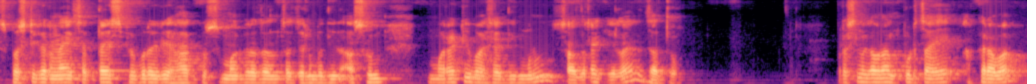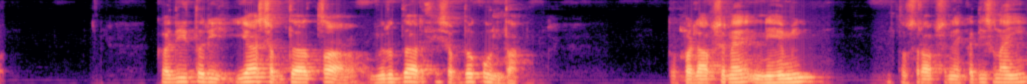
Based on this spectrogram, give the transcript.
स्पष्टीकरण आहे सत्तावीस फेब्रुवारी हा कुसुमाग्रजांचा जन्मदिन असून मराठी भाषा दिन म्हणून साजरा केला जातो. प्रश्न क्रमांक पुढचा आहे अकरावा. कधीतरी या शब्दाचा विरुद्धार्थी शब्द कोणता? तो पहिला ऑप्शन आहे नेहमी. दुसरा ऑप्शन आहे कधीच नाही.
